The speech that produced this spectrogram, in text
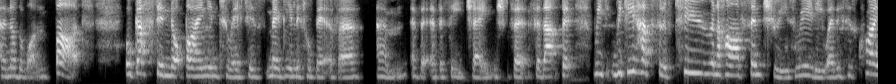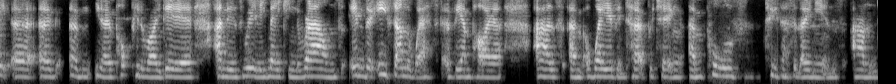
another one. But Augustine not buying into it is maybe a little bit of a um, of, a, of a sea change for, for that. But we we do have sort of two and a half centuries really where this is quite a, a um, you know popular idea and is really making the rounds in the east and the west of the empire as um, a way of interpreting um, Paul's two Thessalonians and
